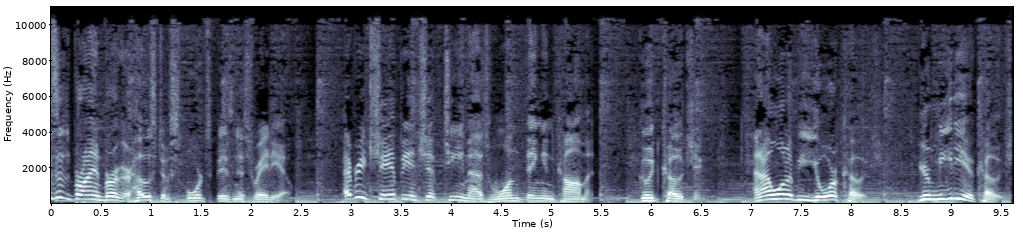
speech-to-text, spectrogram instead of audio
This is Brian Berger, host of Sports Business Radio. Every championship team has one thing in common good coaching. And I want to be your coach, your media coach.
